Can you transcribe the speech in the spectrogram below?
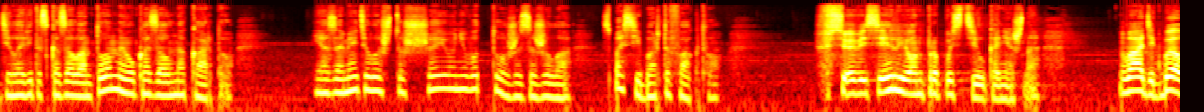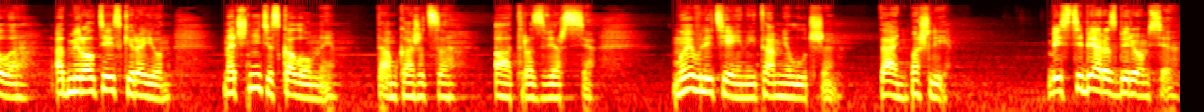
деловито сказал Антон и указал на карту. Я заметила, что шея у него тоже зажила. Спасибо артефакту. Все веселье он пропустил, конечно. «Вадик, Белла, Адмиралтейский район. Начните с Коломны. Там, кажется, ад разверзся. Мы в Литейный, там не лучше. Тань, пошли. Без тебя разберемся.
